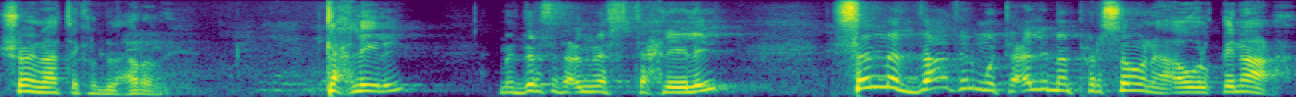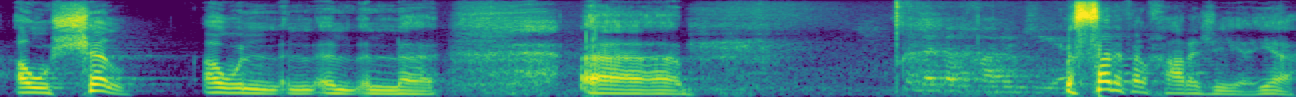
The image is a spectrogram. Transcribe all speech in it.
شو ال analytical بالعربي؟ تحليلي. مدرسة علم النفس التحليلي سمى الذات المتعلمة persona أو القناع أو ال shell أو ال ال ال آه الخارجية. الصدفة الخارجية يا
